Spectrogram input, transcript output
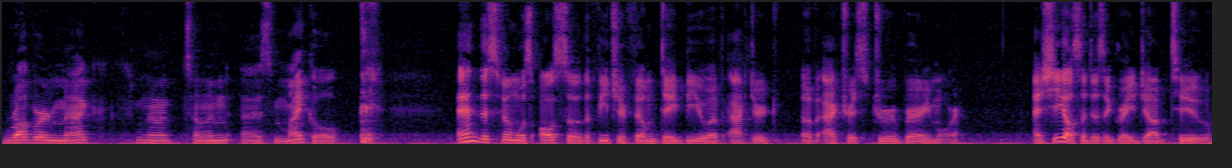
Robert MacNaughton as Michael, and this film was also the feature film debut of actor of actress Drew Barrymore. And she also does a great job too.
